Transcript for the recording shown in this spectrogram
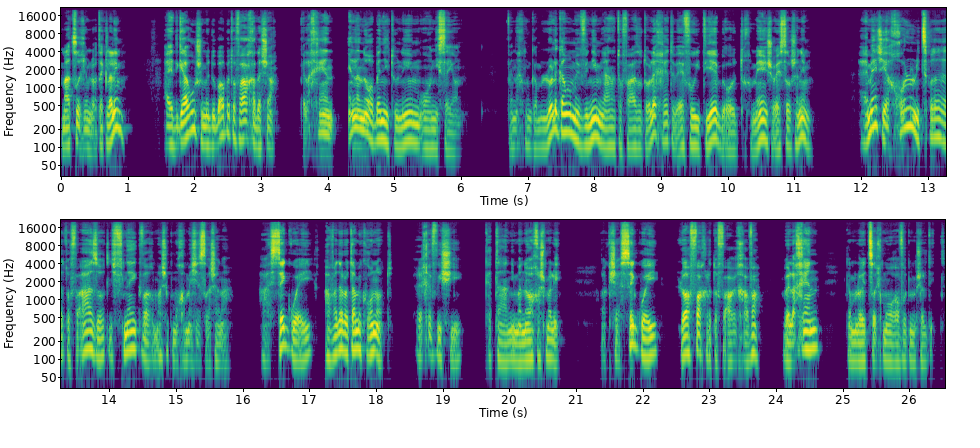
מה צריכים להיות הכללים? האתגר הוא שמדובר בתופעה חדשה, ולכן אין לנו הרבה נתונים או ניסיון. ואנחנו גם לא לגמרי מבינים לאן התופעה הזאת הולכת ואיפה היא תהיה בעוד 5 או 10 שנים. האמת שיכולנו לצפות את התופעה הזאת לפני כבר משהו כמו 15 שנה. הסגווי עבד על אותם עקרונות, רכב אישי, קטן עם מנוע חשמלי. רק שהסגווי לא הפך לתופעה רחבה, ולכן גם לא יצריך מעורבות ממשלתית.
